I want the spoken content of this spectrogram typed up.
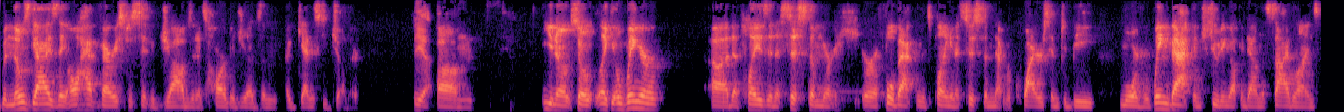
When those guys, they all have very specific jobs and it's hard to judge them against each other. Yeah. Um, you know, so like a winger uh, that plays in a system where, he, or a fullback that's playing in a system that requires him to be more of a wing back and shooting up and down the sidelines,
